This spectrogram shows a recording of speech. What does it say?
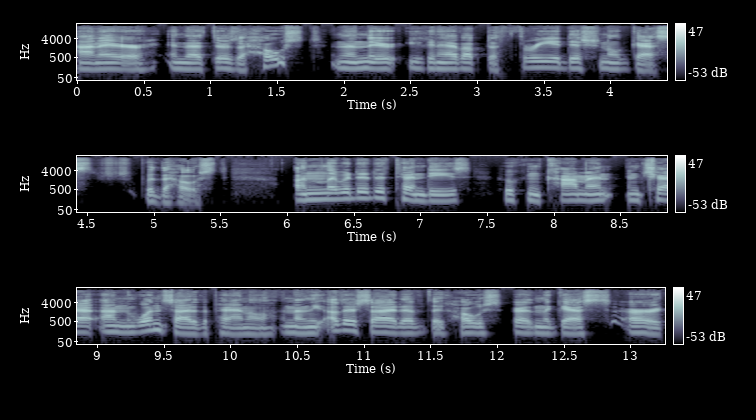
on air in that there's a host and then there you can have up to 3 additional guests with the host. Unlimited attendees who can comment and chat on one side of the panel and on the other side of the host or the guests are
